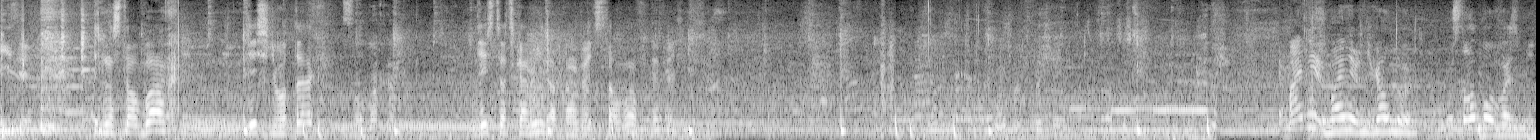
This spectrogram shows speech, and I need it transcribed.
Изи. 10 на столбах, 10 вот так. Столбах 10 от скамьи, да, потом 5 столбов и опять. Пониже, пониже, не колдуй. У столбов возьми.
